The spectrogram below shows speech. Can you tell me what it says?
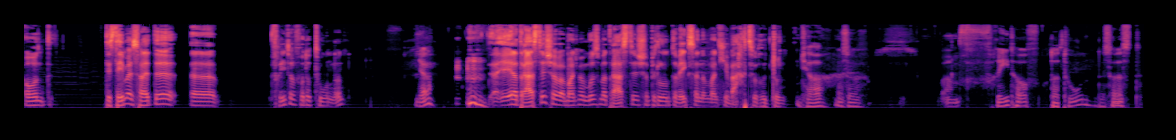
und das Thema ist heute äh, Friedhof oder Tun. Ne? Ja. Äh, Eher drastisch, aber manchmal muss man drastisch ein bisschen unterwegs sein, um manche wach zu rütteln. Ja, also am Friedhof oder tun, das heißt,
